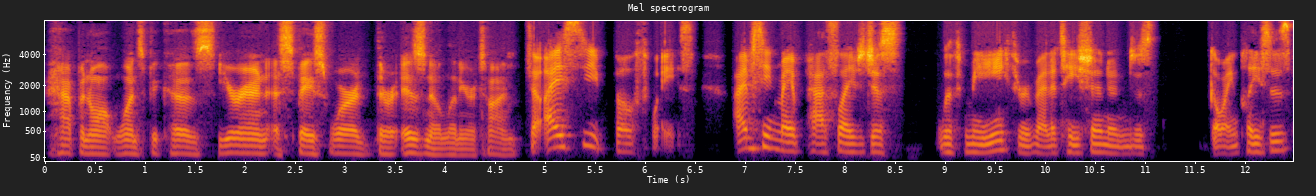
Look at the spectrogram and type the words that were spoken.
happen all at once because you're in a space where there is no linear time? So I see both ways. I've seen my past lives just with me through meditation and just going places,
